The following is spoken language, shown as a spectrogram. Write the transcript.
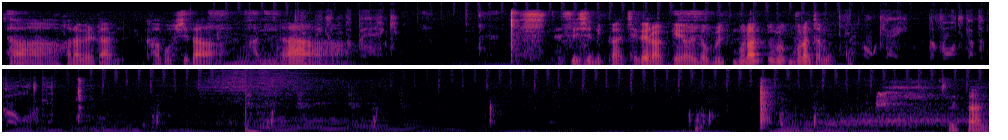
자, 그럼 일단 가봅시다. 간다. 됐으시니까 제대로 할게요. 일단 물, 물 한, 물 한 잔 먹고. 일단,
